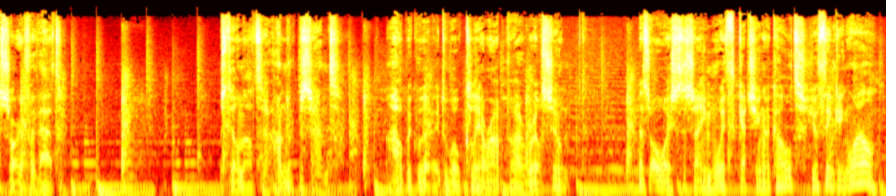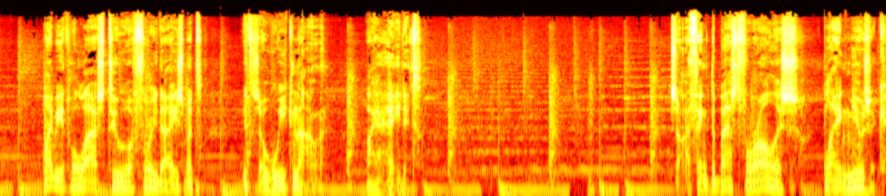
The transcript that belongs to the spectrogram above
Sorry for that. Still not uh, 100%. I hope it will, it will clear up uh, real soon. That's always the same with catching a cold. You're thinking, well, maybe it will last two or three days, but it's a week now. I hate it. So I think the best for all is playing music.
